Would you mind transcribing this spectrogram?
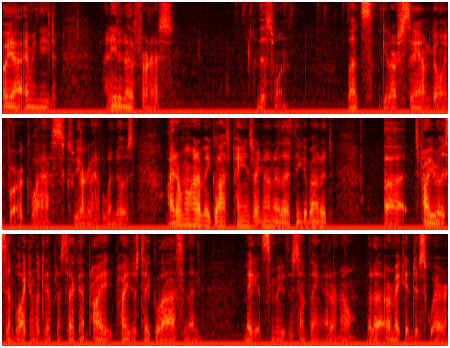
Oh yeah, and we need. I need another furnace. This one. Let's get our sand going for our glass, because we are gonna have windows. I don't know how to make glass panes right now. Now that I think about it, uh, it's probably really simple. I can look it up in a second. Probably, probably just take glass and then make it smooth or something. I don't know, but uh, or make it into square.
